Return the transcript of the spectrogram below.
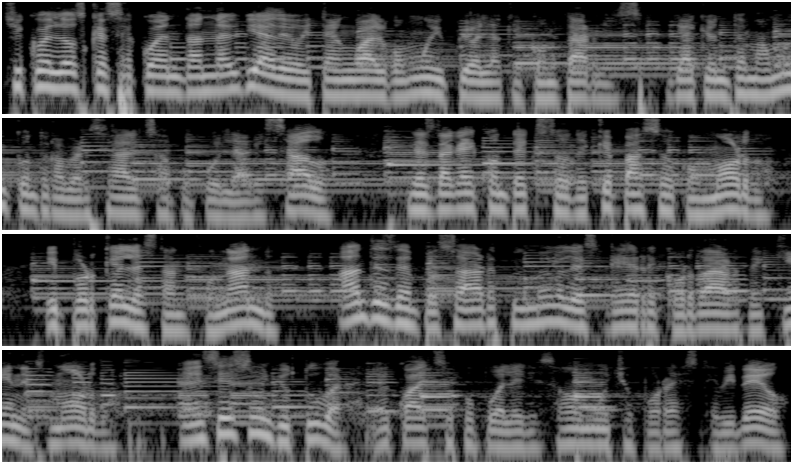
Chicos, los que se cuentan, el día de hoy tengo algo muy piola que contarles, ya que un tema muy controversial se ha popularizado. Les daré el contexto de qué pasó con Mordo y por qué lo están funando. Antes de empezar, primero les haré recordar de quién es Mordo. En sí es un youtuber, el cual se popularizó mucho por este video.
